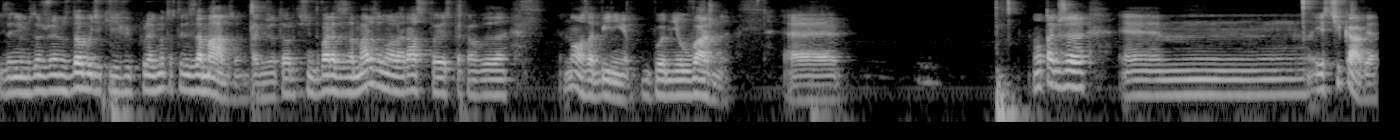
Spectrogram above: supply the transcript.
i zanim zdążyłem zdobyć jakiś ekwipunek, no to wtedy zamarzłem. Także teoretycznie dwa razy zamarzłem, ale raz to jest tak naprawdę, no zabili mnie, byłem nieuważny. E, no także jest ciekawie.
